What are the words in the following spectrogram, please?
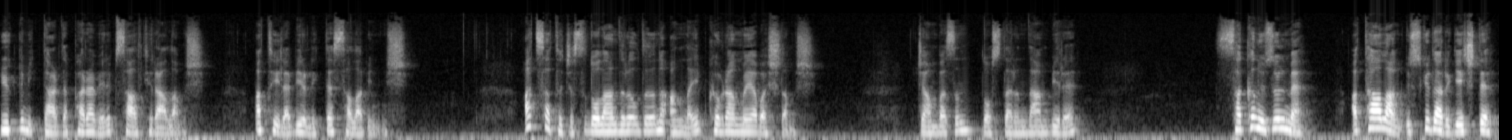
yüklü miktarda para verip sal kiralamış. Atıyla birlikte sala binmiş. At satıcısı dolandırıldığını anlayıp kıvranmaya başlamış. Cambazın dostlarından biri "Sakın üzülme. Ata alan Üsküdar'ı geçti.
